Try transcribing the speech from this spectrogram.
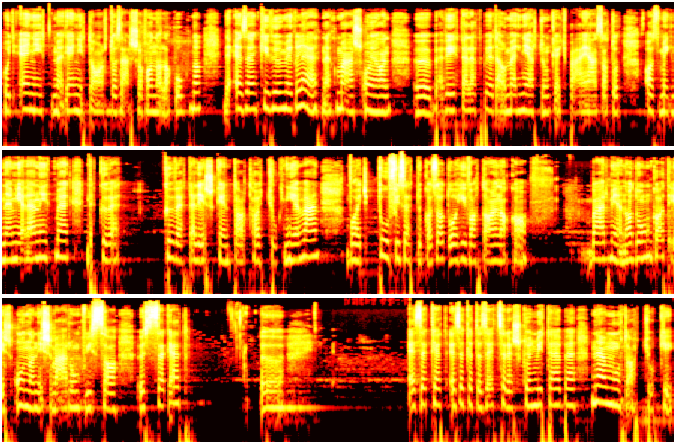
hogy ennyit, meg ennyi tartozása van a lakóknak, de ezen kívül még lehetnek más olyan bevételek, például megnyertünk egy pályázatot, az még nem jelenik meg, de követ, követelésként tarthatjuk nyilván, vagy túlfizettük az adóhivatalnak a bármilyen adónkat, és onnan is várunk vissza összeget. Ezeket, ezeket az egyszeres könyvitelbe nem mutatjuk ki,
